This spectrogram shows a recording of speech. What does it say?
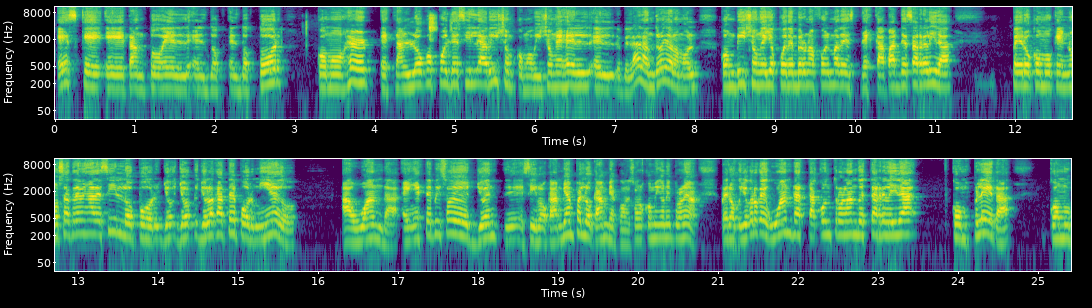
es que eh, tanto el, el, doctor como Herb están locos por decirle a Vision, como Vision es el, el, ¿verdad? el Android, a lo mejor con Vision ellos pueden ver una forma de, escapar de esa realidad, pero como que no se atreven a decirlo por, yo, yo, yo lo capté por miedo a Wanda. En este episodio, yo eh, si lo cambian, pues lo cambian, con eso no conmigo no hay problema, pero yo creo que Wanda está controlando esta realidad completa como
